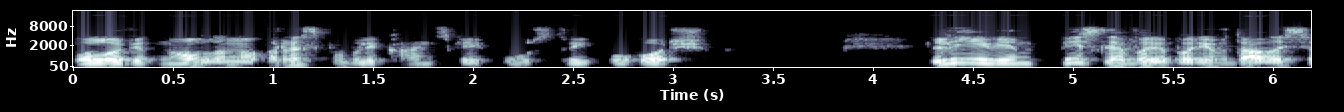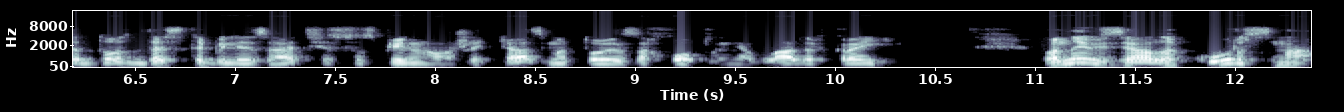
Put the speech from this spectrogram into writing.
було відновлено республіканський устрій Угорщини. Ліві після виборів вдалися до дестабілізації суспільного життя з метою захоплення влади в країні. Вони взяли курс на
